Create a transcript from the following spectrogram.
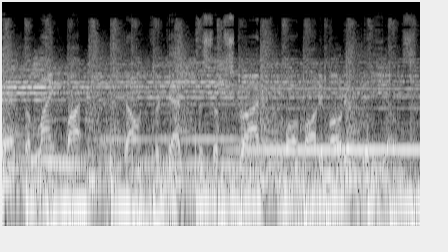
The like button and don't forget to subscribe for more automotive videos.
